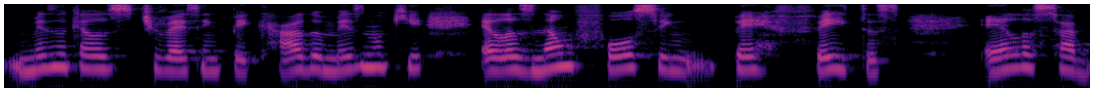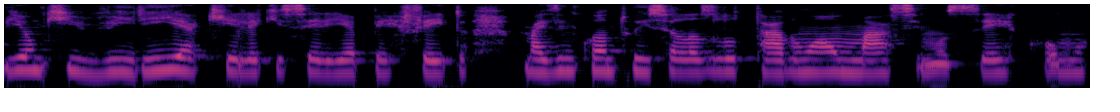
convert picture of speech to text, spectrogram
mesmo que elas tivessem pecado, mesmo que elas não fossem perfeitas, elas sabiam que viria aquele que seria perfeito, mas enquanto isso elas lutavam ao máximo ser como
